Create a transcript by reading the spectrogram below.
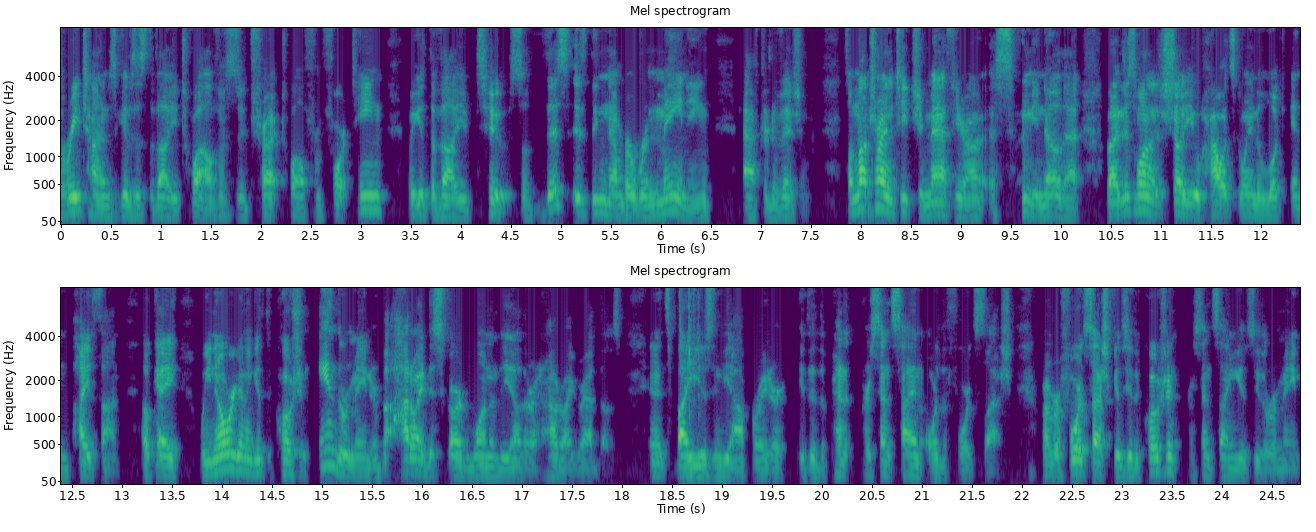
three times gives us the value 12. If we subtract 12 from 14, we get the value 2. So this is the number remaining after division. So I'm not trying to teach you math here, I assume you know that, but I just wanted to show you how it's going to look in Python. Okay, we know we're going to get the quotient and the remainder, but how do I discard one and the other, and how do I grab those? And it's by using the operator, either the percent sign or the forward slash. Remember, forward slash gives you the quotient, percent sign gives you the remainder.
